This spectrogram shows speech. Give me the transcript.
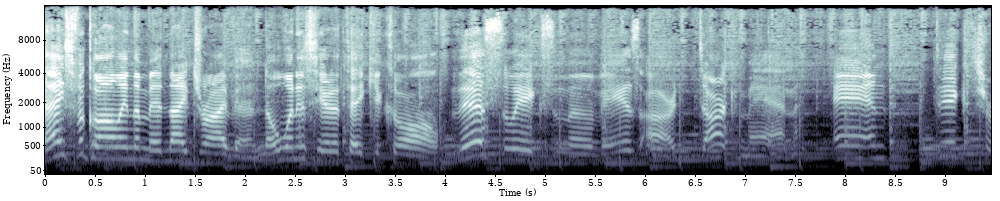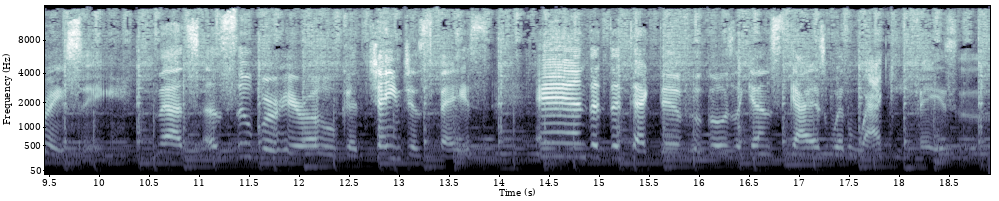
Thanks for calling the Midnight Drive-In. No one is here to take your call. This week's movies are Dark Man and Dick Tracy. That's a superhero who could change his face, and a detective who goes against guys with wacky faces.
